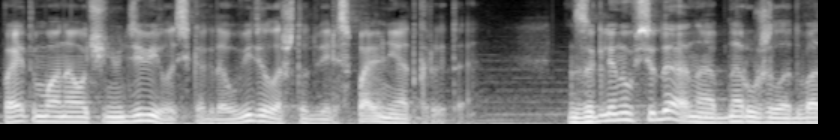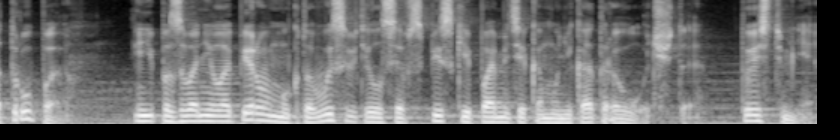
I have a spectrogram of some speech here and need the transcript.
поэтому она очень удивилась, когда увидела, что дверь спальни открыта. Заглянув сюда, она обнаружила два трупа, и позвонила первому, кто высветился в списке памяти коммуникатора Уочта, то есть мне.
